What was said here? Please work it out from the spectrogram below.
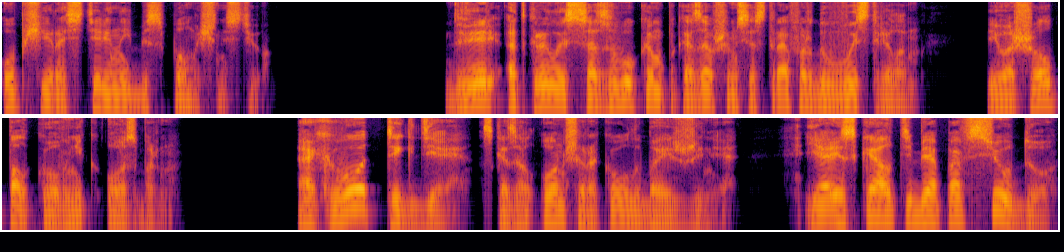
общей растерянной беспомощностью. Дверь открылась со звуком, показавшимся Страффорду выстрелом, и вошел полковник Осборн. «Ах, вот ты где!» — сказал он, широко улыбаясь жене. «Я искал тебя повсюду!»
